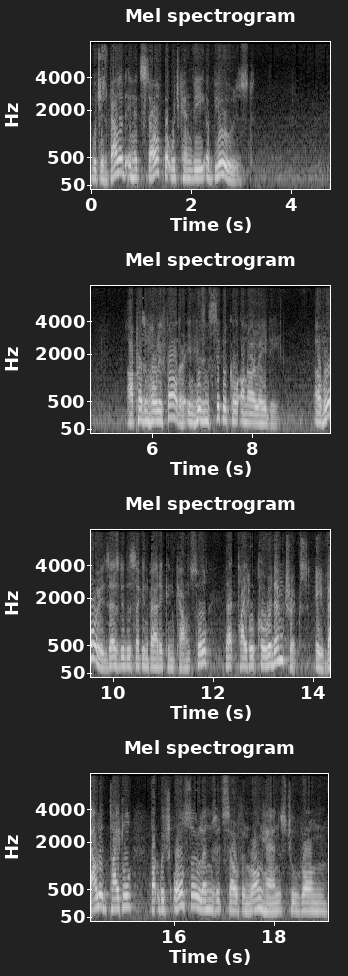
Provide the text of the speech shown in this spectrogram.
which is valid in itself, but which can be abused. Our present Holy Father, in his encyclical on Our Lady, avoids, as did the Second Vatican Council, that title co-redemptrix, a valid title, but which also lends itself in wrong hands to wrong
